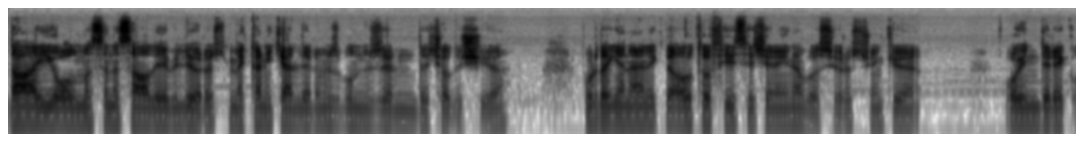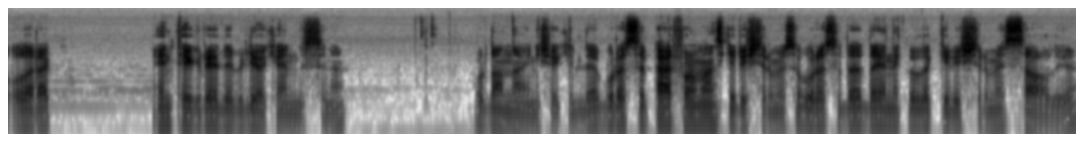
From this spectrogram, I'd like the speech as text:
daha iyi olmasını sağlayabiliyoruz. Mekanikerlerimiz bunun üzerinde çalışıyor. Burada genellikle Auto Fill seçeneğine basıyoruz. Çünkü oyun direkt olarak entegre edebiliyor kendisini. Buradan da aynı şekilde. Burası performans geliştirmesi, burası da dayanıklılık geliştirmesi sağlıyor.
